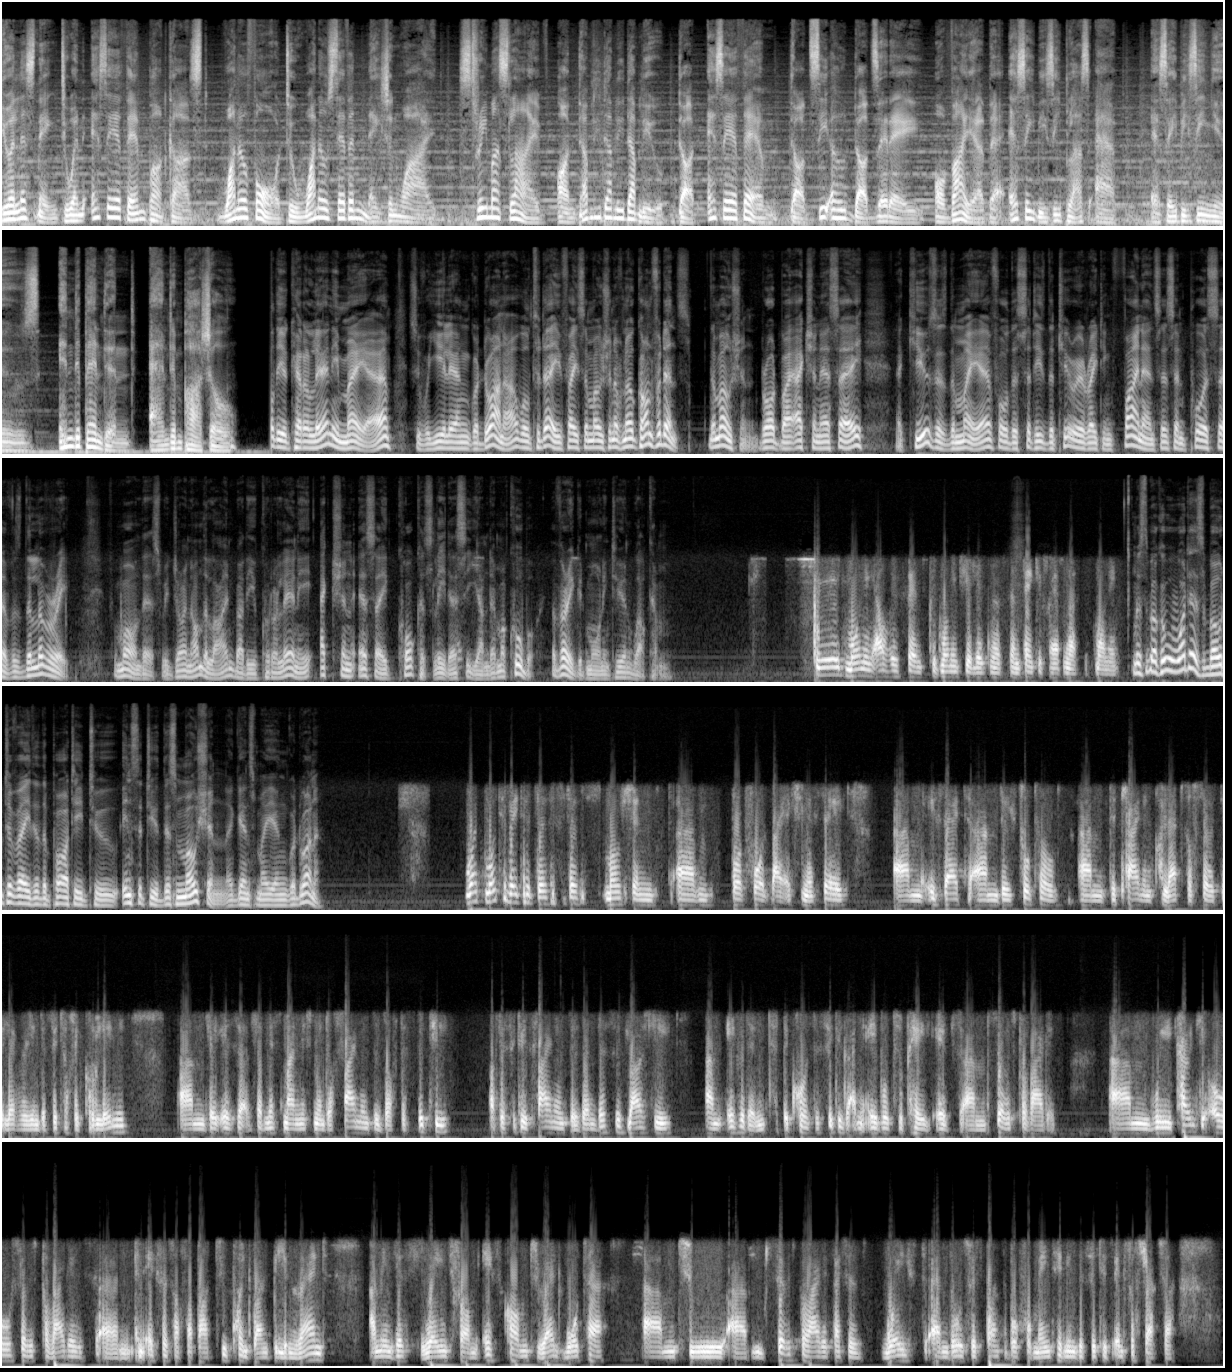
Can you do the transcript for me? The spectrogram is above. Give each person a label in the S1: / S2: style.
S1: You are listening to an SAFM podcast, 104 to 107 nationwide. Stream us live on www.safm.co.za or via the SABC Plus app. SABC News, independent and impartial.
S2: The Ekurhuleni Mayor, Sivuyile Ngodwana, will today face a motion of no confidence. The motion, brought by Action SA, accuses the mayor for the city's deteriorating finances and poor service delivery. For more on this, we join on the line by the Ekurhuleni Action SA caucus leader, Siyanda Makhubo. A very good morning to you and welcome.
S3: Good morning, Elvis, and good morning to your listeners, and thank you for having us this morning.
S2: Mr. Makhubo, what has motivated the party to institute this motion against Mayor Ngodwana?
S3: What motivated this, this motion um, brought forward by Action SA um, is that um, there's total um, decline and collapse of service delivery in the city of Ekurhuleni. Um, there is uh, the mismanagement of finances of the city, of the city's finances, and this is largely um, evident because the city is unable to pay its um, service providers. Um, we currently owe service providers um, in excess of about 2.1 billion rand. I mean, this range from Eskom to Rand Water um, to um, service providers such as waste and those responsible for maintaining the city's infrastructure.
